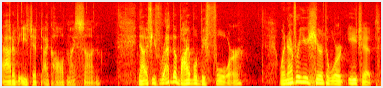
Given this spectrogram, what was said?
Out of Egypt I called my son. Now, if you've read the Bible before, whenever you hear the word Egypt,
